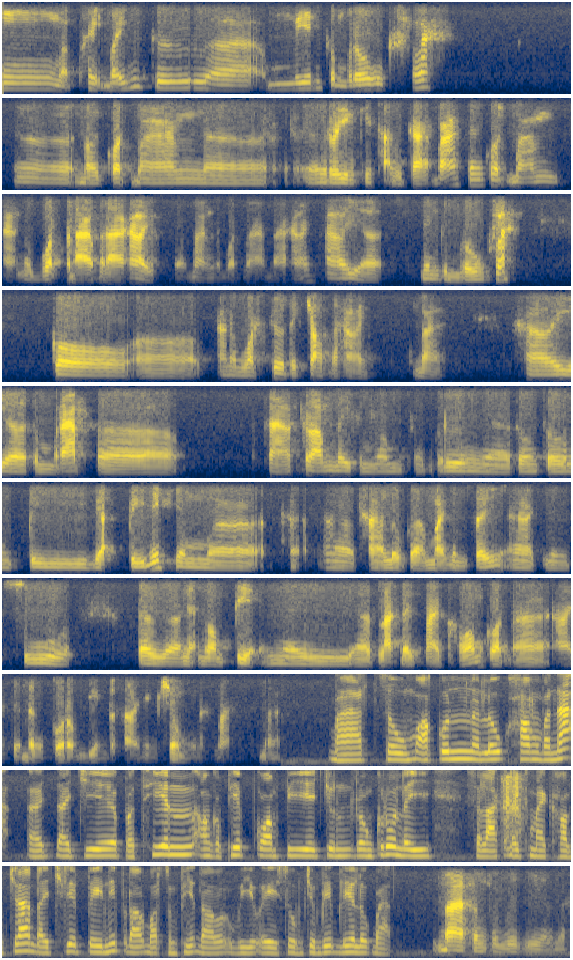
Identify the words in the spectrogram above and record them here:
23គឺមានគម្រោងខ្លះ ដោយគាត់បានរៀងគេថវិកាបានចឹងគាត់បានអនុវត្តបដាបដាហើយបានអនុវត្តបដាបដាហើយហើយមានគម្រោងខ្លះក៏អនុវត្តស្ទើរតែចប់ទៅហើយបាទហើយសម្រាប់ការក្រមនៃសំណុំរឿង002វគ្គ2នេះខ្ញុំថាលោកម៉ាច់កំសីអាចនឹងសួរ ទៅអ្នកនាំពាក្យនៃស្លាកដីផ្លែក្រហមគាត់អាចจะដឹងព័ត៌មានប្រសាខ្ញុំខ្ញុំណាបាទបាទបាទសូមអរគុណលោកហងវណ្ណៈដែលជាប្រធានអង្គភិបគាំពៀជនរងគ្រោះនៃសាលាក្តីខ្មែរក្រហមច្រើនដែលឆ្លៀតពេលនេះផ្ដល់បទសម្ភាសន៍ដល់ VOA សូមជម្រាបលាលោកបាទបាទសូមជម្រាបលាបាទ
